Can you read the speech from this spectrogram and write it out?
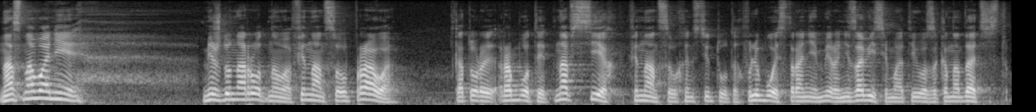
На основании международного финансового права, который работает на всех финансовых институтах в любой стране мира, независимо от его законодательства,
